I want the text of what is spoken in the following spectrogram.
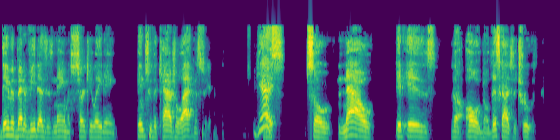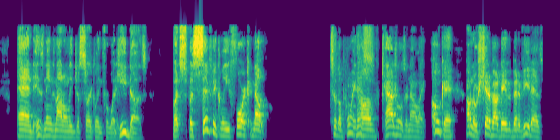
David Benavidez's name is circulating into the casual atmosphere. Yes. Right? So now it is the oh no, this guy's the truth. And his name's not only just circling for what he does, but specifically for Canelo. To the point Yes. of casuals are now like, okay, I don't know shit about David Benavidez,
